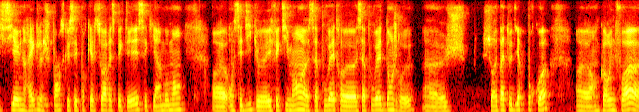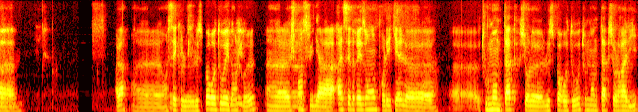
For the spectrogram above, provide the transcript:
s'il y a une règle, je pense que c'est pour qu'elle soit respectée. C'est qu'il y a un moment, euh, on s'est dit que effectivement, euh, ça pouvait être, euh, ça pouvait être dangereux. je ne saurais pas te dire pourquoi. encore une fois, voilà, on sait que le, sport auto est dangereux. je pense qu'il y a assez de raisons pour lesquelles tout le monde tape sur le, le, sport auto, tout le monde tape sur le rallye.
